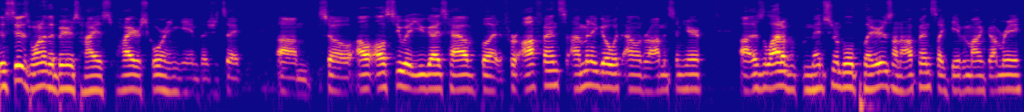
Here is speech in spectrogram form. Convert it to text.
this is one of the Bears' highest higher scoring games, I should say. Um, so I'll, I'll see what you guys have, but for offense, I'm going to go with Allen Robinson here. Uh, there's a lot of mentionable players on offense, like David Montgomery.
